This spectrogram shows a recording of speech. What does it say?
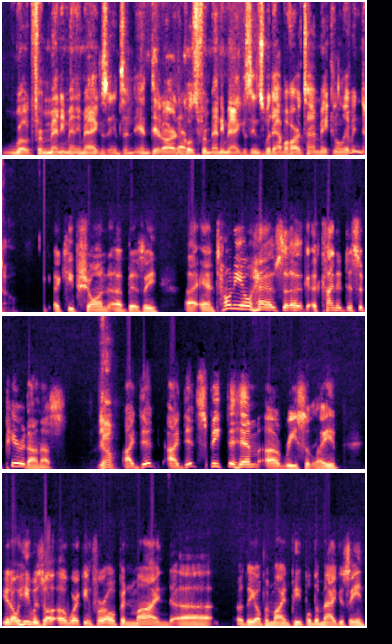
wrote for many many magazines and, and did articles for many magazines, would have a hard time making a living now. I keep Sean uh, busy. Uh, Antonio has uh, kind of disappeared on us. Yeah, I did. I did speak to him recently. You know, he was working for Open Mind the Open Mind People, the magazine,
